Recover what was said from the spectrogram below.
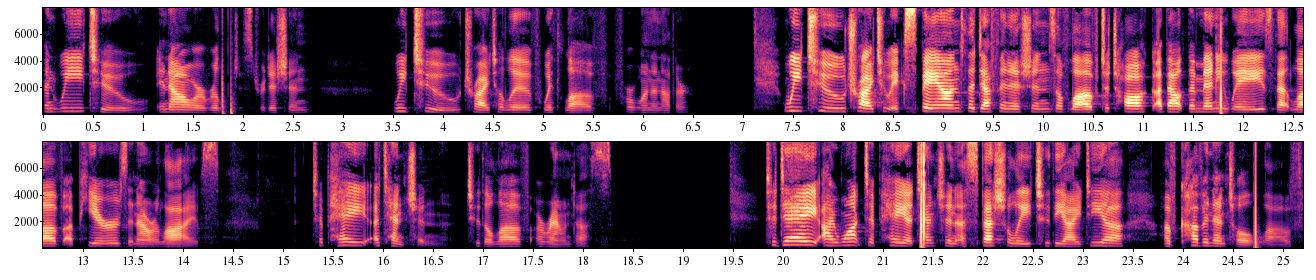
And we, too, in our religious tradition, we too try to live with love for one another. We too try to expand the definitions of love to talk about the many ways that love appears in our lives, to pay attention to the love around us. Today, I want to pay attention especially to the idea of covenantal love,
